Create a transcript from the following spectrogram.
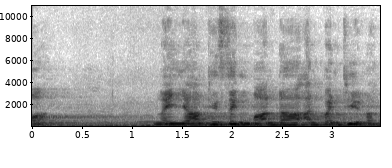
บาท ในยามที่สิ้นมารดาอันเป็นที่รัก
